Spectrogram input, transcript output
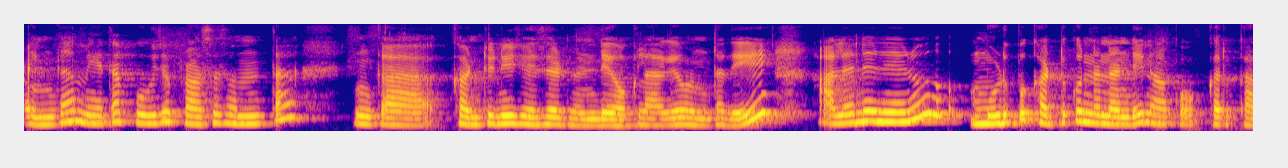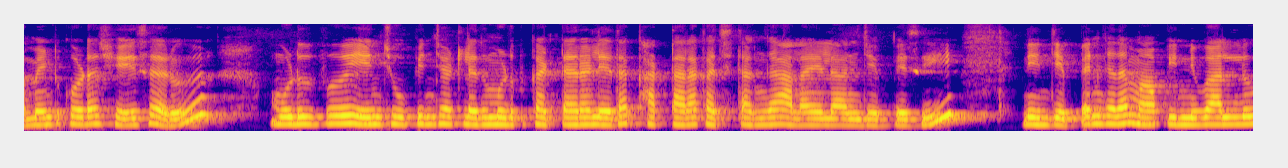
ఇంకా మిగతా పూజ ప్రాసెస్ అంతా ఇంకా కంటిన్యూ చేసేటండి ఒకలాగే ఉంటుంది. అలానే నేను ముడుపు కట్టుకున్నానండి నాకు ఒక్కరు కమెంట్ కూడా చేశారు. ముడుపు ఏం చూపించట్లేదు ముడుపు కట్టారా లేదా కట్టాలా ఖచ్చితంగా అలా ఇలా అని చెప్పేసి. నేను చెప్పాను కదా మా పిన్ని వాళ్ళు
